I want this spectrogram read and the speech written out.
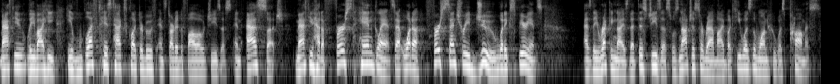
Matthew, Levi, he, he left his tax collector booth and started to follow Jesus. And as such, Matthew had a first hand glance at what a first century Jew would experience as they recognized that this Jesus was not just a rabbi, but he was the one who was promised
